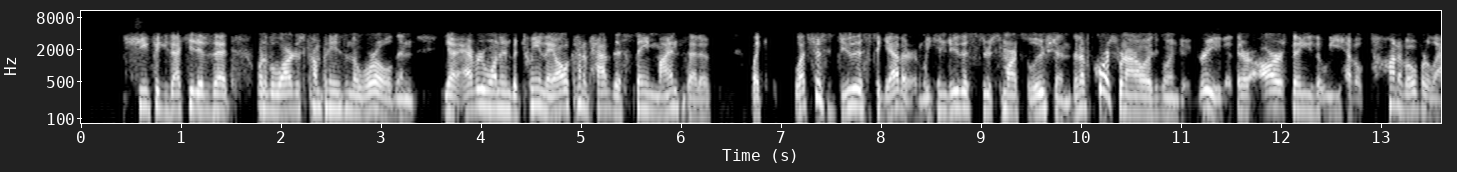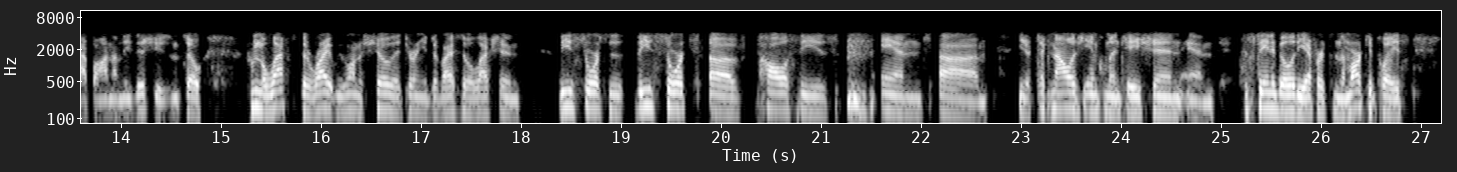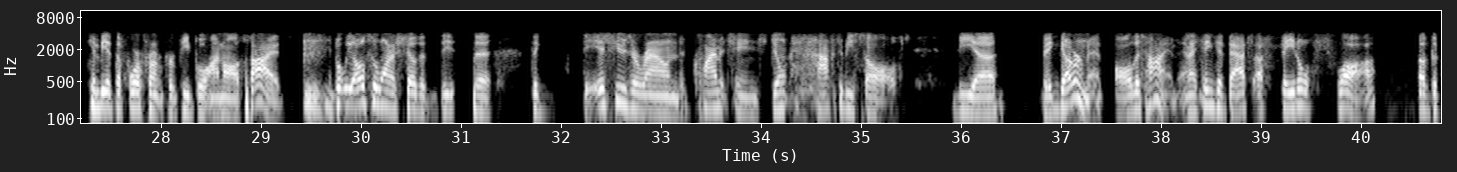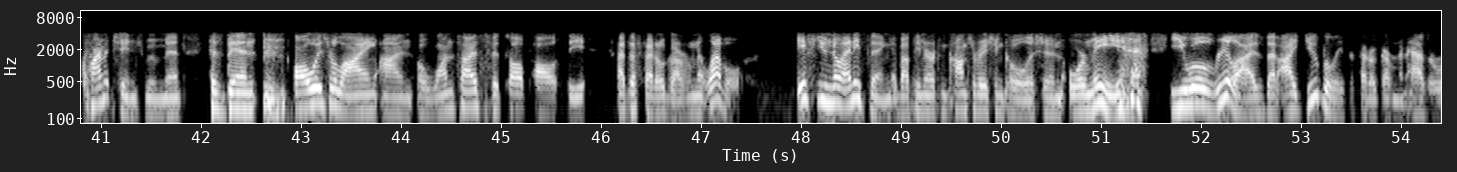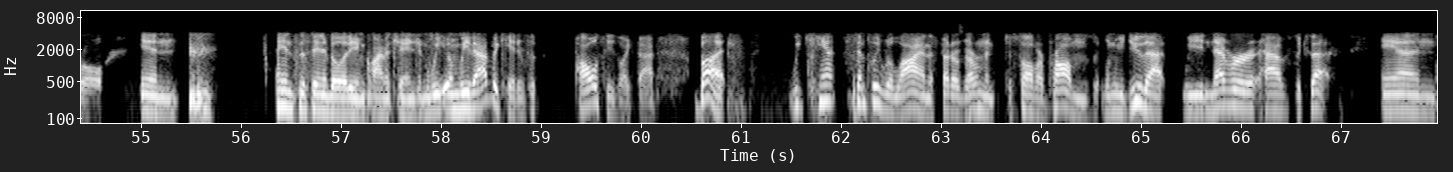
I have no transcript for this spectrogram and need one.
chief executives at one of the largest companies in the world, and yeah, everyone in between. They all kind of have this same mindset of like, let's just do this together, and we can do this through smart solutions. And of course, we're not always going to agree, but there are things that we have a ton of overlap on on these issues. And so, from the left to the right, we want to show that during a divisive election, these sources, these sorts of policies and um, you know technology implementation and sustainability efforts in the marketplace can be at the forefront for people on all sides. but we also want to show that the, the the the issues around climate change don't have to be solved via big government all the time. And I think that that's a fatal flaw of the climate change movement has been always relying on a one size fits all policy at the federal government level if you know anything about the American Conservation Coalition or me, you will realize that I do believe the federal government has a role in in sustainability and climate change, and we and we've advocated for policies like that. But we can't simply rely on the federal government to solve our problems. When we do that, we never have success. And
